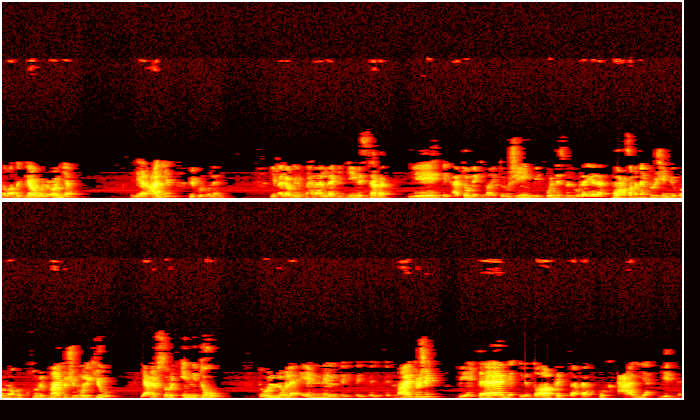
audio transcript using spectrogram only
طبقات الجو العليا اللي هي العالية بيكون قليل. يبقى لو جه الامتحان قال لك اديني السبب ليه ال atomic nitrogen بيكون نسبته قليلة؟ معظم النيتروجين بيكون موجود في صورة nitrogen molecule يعني في صورة N2 تقول له لأن ال ال ال النيتروجين بيحتاج لطاقة تفكك عالية جدا.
